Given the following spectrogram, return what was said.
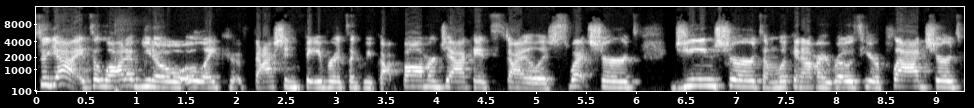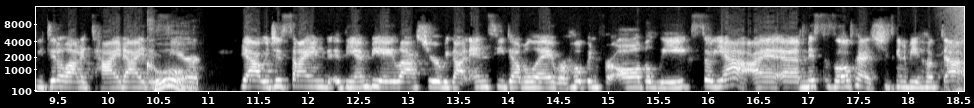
So yeah, it's a lot of, you know, like fashion favorites. Like we've got bomber jackets, stylish sweatshirts, jean shirts. I'm looking at my rows here, plaid shirts. We did a lot of tie-dye this Cool. year. Yeah, we just signed the NBA last year. We got NCAA. We're hoping for all the leagues. So yeah, I, uh, Mrs. Lopez, she's going to be hooked up.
